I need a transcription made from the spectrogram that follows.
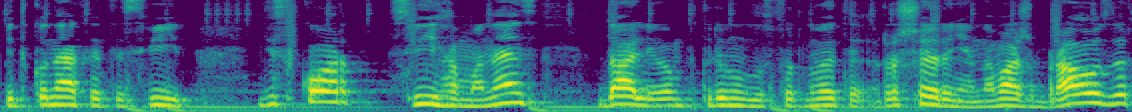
підконектити свій Discord, свій гаманець. Далі вам потрібно було встановити розширення на ваш браузер.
